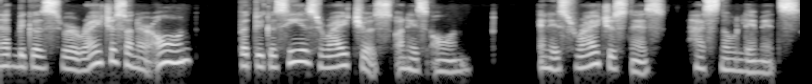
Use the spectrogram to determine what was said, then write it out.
Not because we're righteous on our own, but because He is righteous on His own. And His righteousness has no limits.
